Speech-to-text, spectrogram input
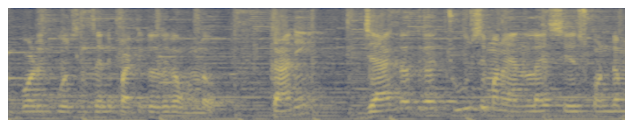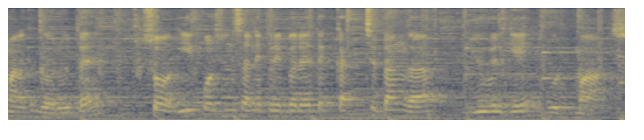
ఇంపార్టెంట్ క్వశ్చన్స్ అన్ని పర్టికులర్గా ఉండవు. కానీ జాగ్రత్తగా చూసి మనం అనలైజ్ చేసుకుంటే మనకి దొరుకుతాయి. సో ఈ క్వశ్చన్స్ అన్ని ప్రిపేర్ అయితే ఖచ్చితంగా you will gain good marks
